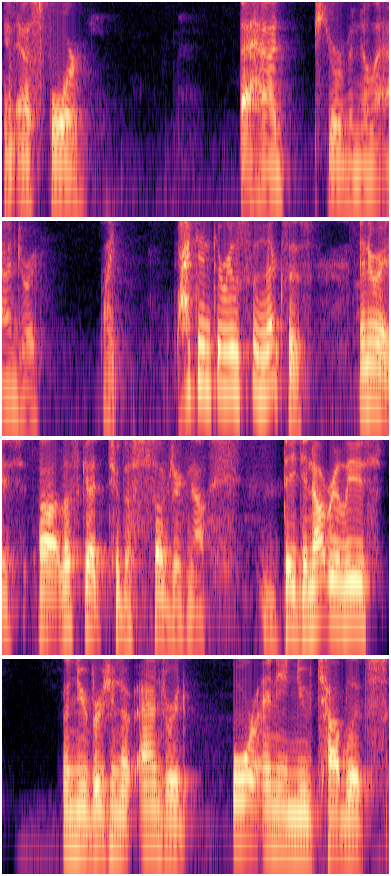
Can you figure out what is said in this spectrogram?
an S4 that had pure vanilla Android. Like, why didn't they release the Nexus? Anyways, uh, let's get to the subject now. They did not release a new version of Android or any new tablets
